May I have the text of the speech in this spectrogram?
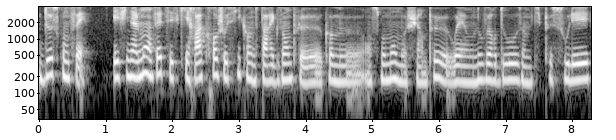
de ce qu'on fait. Et finalement, en fait, c'est ce qui raccroche aussi quand, par exemple, euh, comme euh, en ce moment, moi je suis un peu euh, ouais, en overdose, un petit peu saoulée,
